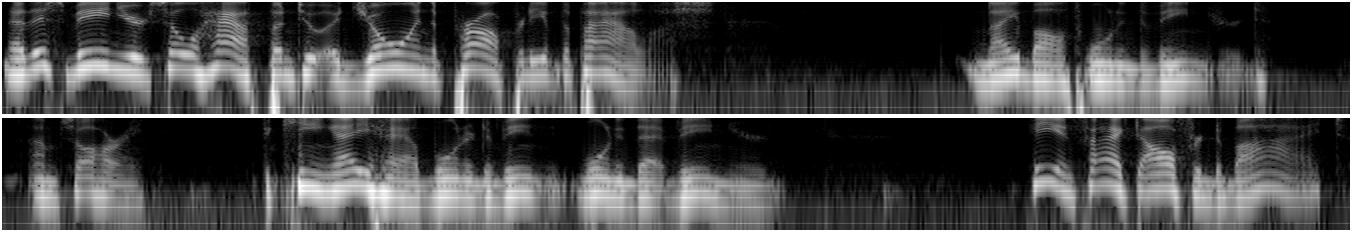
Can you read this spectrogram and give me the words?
Now, this vineyard so happened to adjoin the property of the palace. Naboth wanted the vineyard. I'm sorry. The king Ahab wanted, vine- wanted that vineyard. He, in fact, offered to buy it.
